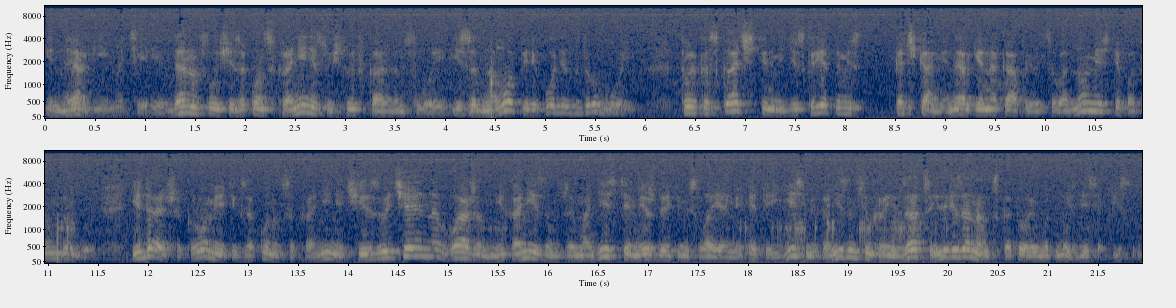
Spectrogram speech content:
энергии материи. В данном случае закон сохранения существует в каждом слое, и с одного переходит в другой. Только с качественными, дискретными скачками энергия накапливается в одном месте, потом в другой. И дальше, кроме этих законов сохранения, чрезвычайно важен механизм взаимодействия между этими слоями. Это и есть механизм синхронизации или резонанс, который вот мы здесь описываем.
